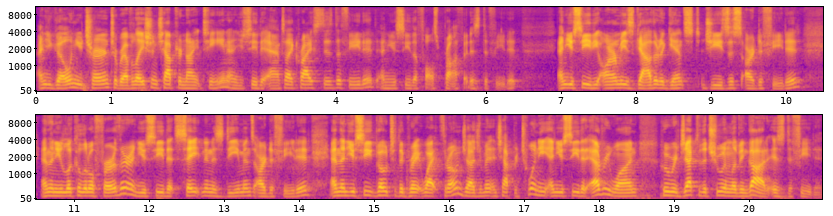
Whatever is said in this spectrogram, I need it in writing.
And you go and you turn to Revelation chapter 19 and you see the Antichrist is defeated and you see the false prophet is defeated. And you see the armies gathered against Jesus are defeated. And then you look a little further and you see that Satan and his demons are defeated. And then you see go to the great white throne judgment in chapter 20 and you see that everyone who rejected the true and living God is defeated.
